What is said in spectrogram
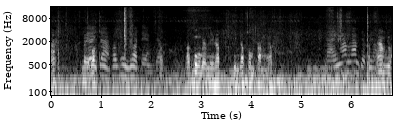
ฮะได้ได้บ่จ้าพระพุ่งยอดแดงจ้าพักบุ้งแบบนี้ครับ กินครับส้มตำครับหลายงามงามๆจ้าพี่น้องงามอยู่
